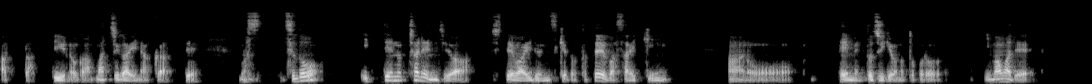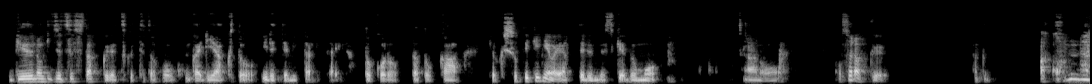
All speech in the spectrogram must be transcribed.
あったっていうのが間違いなくあって、まあ、都度一定のチャレンジはしてはいるんですけど、例えば最近、あの、ペイメント事業のところ、今まで Vue の技術スタックで作ってたこう、今回 React を入れてみたみたいなところだとか、局所的にはやってるんですけども、あの、おそらく、あ、こんな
